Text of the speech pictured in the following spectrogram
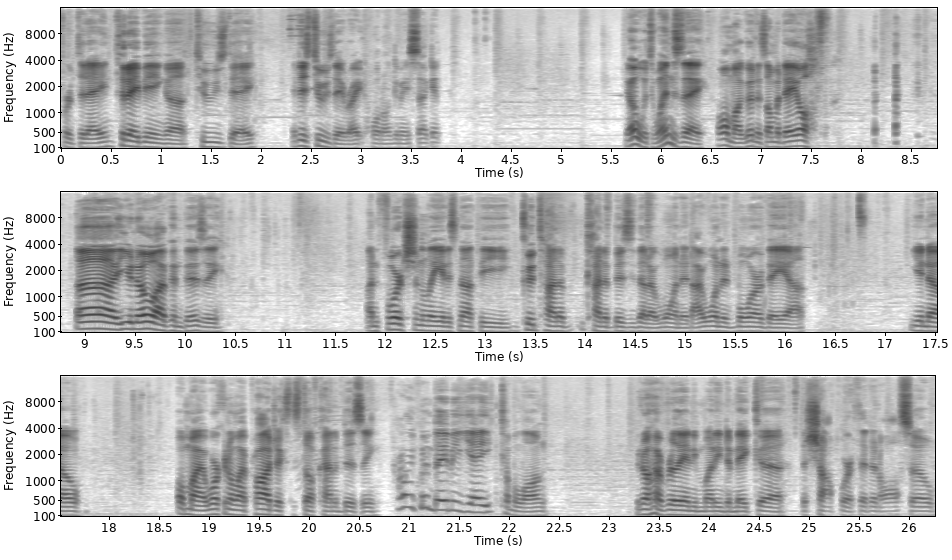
for today. Today being uh Tuesday. It is Tuesday, right? Hold on, give me a second. No, it's Wednesday. Oh my goodness, I'm a day off. uh, you know I've been busy. Unfortunately, it is not the good kind of kind of busy that I wanted. I wanted more of a, uh, you know, on my working on my projects and stuff kind of busy. Harley Quinn, baby, yay, come along. We don't have really any money to make uh, the shop worth it at all, so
